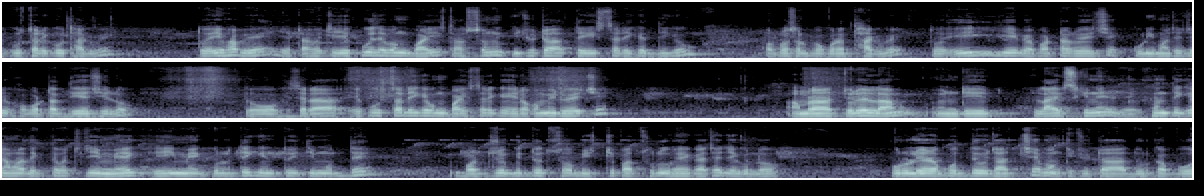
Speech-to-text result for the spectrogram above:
একুশ তারিখেও থাকবে। তো এইভাবে যেটা হচ্ছে একুশ এবং বাইশ, তার সঙ্গে কিছুটা তেইশ তারিখের দিকেও অল্প স্বল্প করে থাকবে। তো এই যে ব্যাপারটা রয়েছে, কুড়ি মাসে যে খবরটা দিয়েছিল, তো সেটা একুশ তারিখ এবং বাইশ তারিখে এরকমই রয়েছে। আমরা চলে এলাম ইন্ডির লাইভ স্ক্রিনে। এখান থেকে আমরা দেখতে পাচ্ছি যে মেঘ, এই মেঘগুলোতে কিন্তু ইতিমধ্যে বজ্রবিদ্যুৎ সব বৃষ্টিপাত শুরু হয়ে গেছে, যেগুলো পুরুলিয়ার উপর দিয়েও যাচ্ছে এবং কিছুটা দুর্গাপুর,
